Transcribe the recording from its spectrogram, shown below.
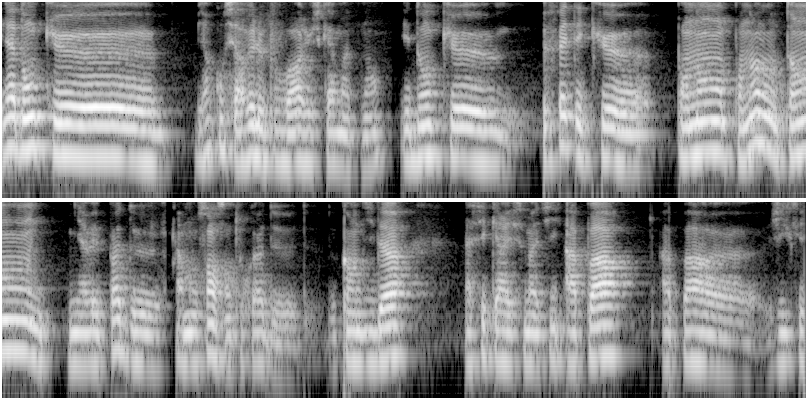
Il a donc euh, bien conservé le pouvoir jusqu'à maintenant. Et donc le fait est que pendant, pendant longtemps, il n'y avait pas de, à mon sens en tout cas, de, de candidat assez charismatique, à part, à part euh, Gilles qui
